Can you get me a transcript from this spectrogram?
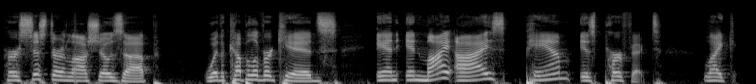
her sister in law shows up with a couple of her kids, and in my eyes, Pam is perfect. Like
